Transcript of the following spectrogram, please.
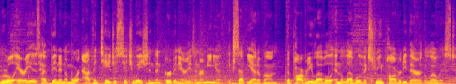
Rural areas have been in a more advantageous situation than urban areas in Armenia, except Yerevan. The poverty level and the level of extreme poverty there are the lowest.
